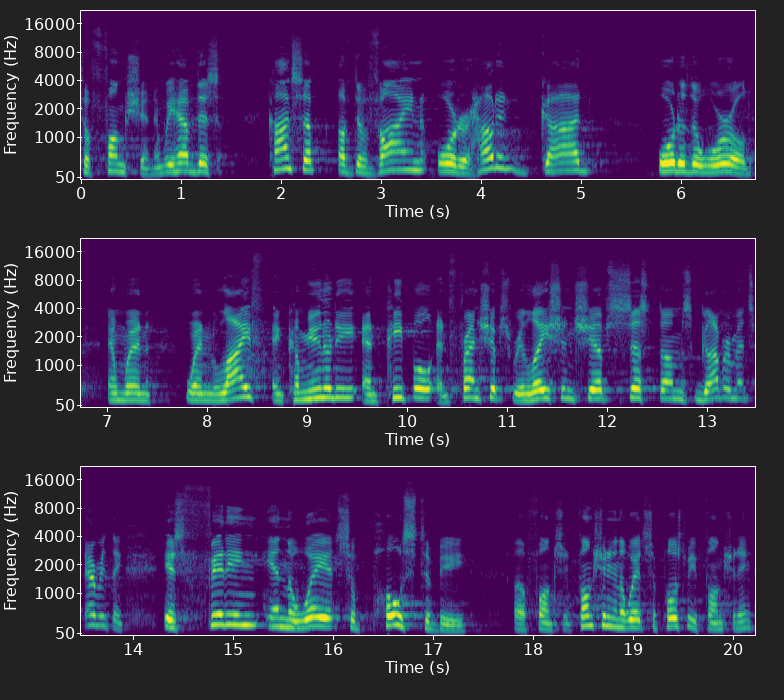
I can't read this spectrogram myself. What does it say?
to function. And we have this concept of divine order. How did God order the world? And when when life and community and people and friendships, relationships, systems, governments, everything is fitting in the way it's supposed to be, uh, function, functioning in the way it's supposed to be functioning,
